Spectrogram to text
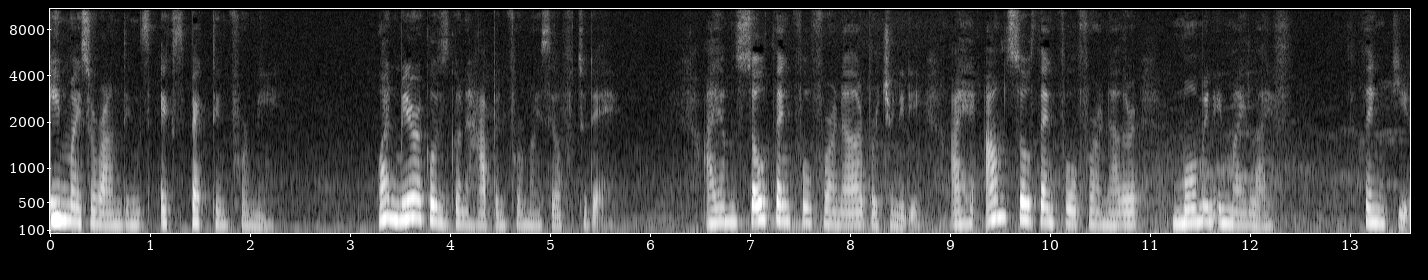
in my surroundings expecting for me? What miracle is going to happen for myself today? I am so thankful for another opportunity. I am so thankful for another moment in my life. Thank you.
